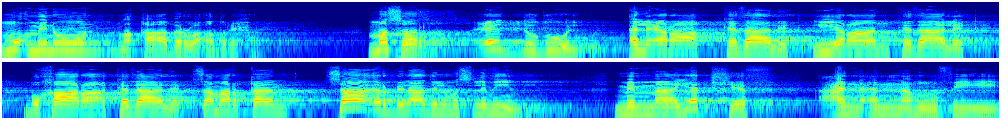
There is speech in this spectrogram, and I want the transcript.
مؤمنون مقابر وأضرحة. مصر عد قول العراق كذلك إيران كذلك بخارى كذلك سمرقند سائر بلاد المسلمين. مما يكشف عن أنه في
